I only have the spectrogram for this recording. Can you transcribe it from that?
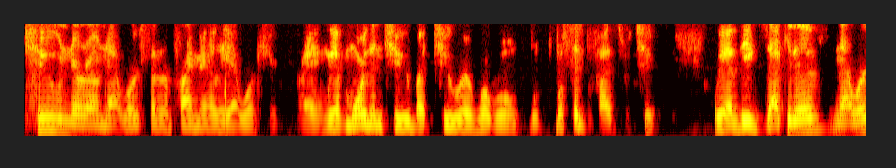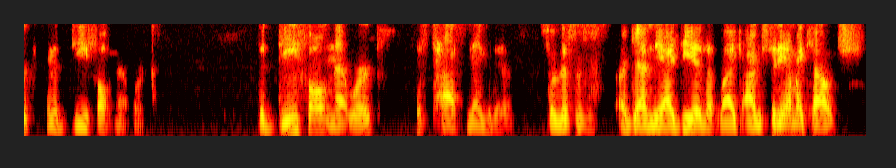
two neural networks that are primarily at work here, right? And we have more than two, but two are what we'll, we'll simplify this with two. We have the executive network and the default network. The default network is task negative. So this is again the idea that like I'm sitting on my couch,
